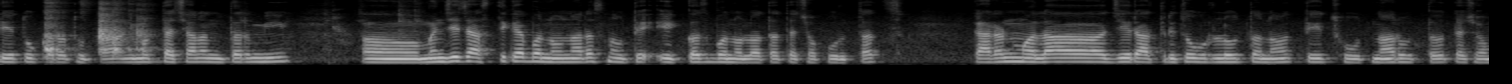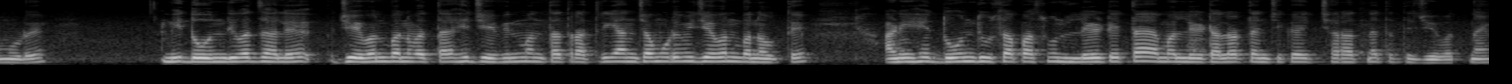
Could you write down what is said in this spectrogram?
ते तो करत होता आणि मग त्याच्यानंतर मी म्हणजे जास्ती काय बनवणारच नव्हते एकच बनवला होता त्याच्यापुरताच कारण मला जे रात्रीचं उरलं होतं ना तेच होणार होतं त्याच्यामुळे. मी दोन दिवस झाले जेवण बनवत आहे हे जेवण म्हणतात रात्री यांच्यामुळे मी जेवण बनवते. आणि हे दोन दिवसापासून लेट येत आहे मग लेट आल्यावर त्यांची काही इच्छा राहत नाही तर ते जेवत नाही.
